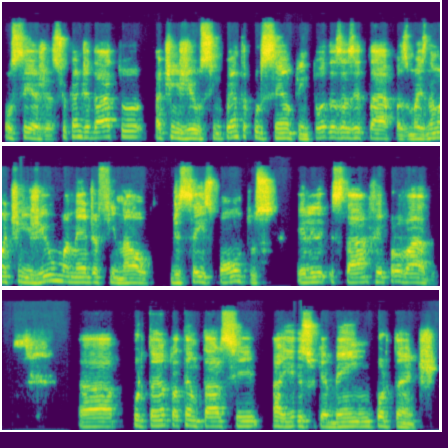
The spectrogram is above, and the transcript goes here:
Ou seja, se o candidato atingiu 50% em todas as etapas, mas não atingiu uma média final de seis pontos, ele está reprovado. Uh, portanto, atentar-se a isso que é bem importante.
